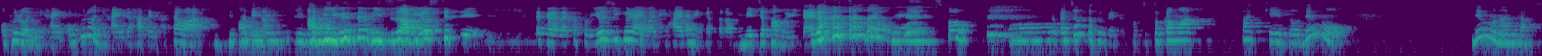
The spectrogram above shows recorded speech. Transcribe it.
お風呂に入るお風呂に入るはてなシャワーはてな浴びる。水浴びをしてて。だからなんかその4時ぐらいまでに入らへんかったらめっちゃ寒いみたいな。そうだよね。そう。あなんかちょっと不便なこととかもあったけどでもでもなんか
